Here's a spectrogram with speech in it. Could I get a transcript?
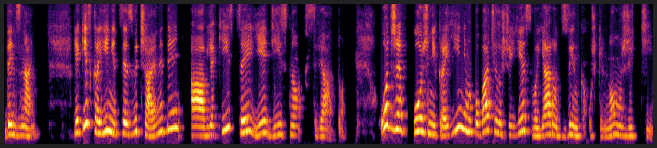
День знань. В якійсь країні це звичайний день, а в якійсь це є дійсно свято. Отже, в кожній країні ми побачили, що є своя родзинка у шкільному житті.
